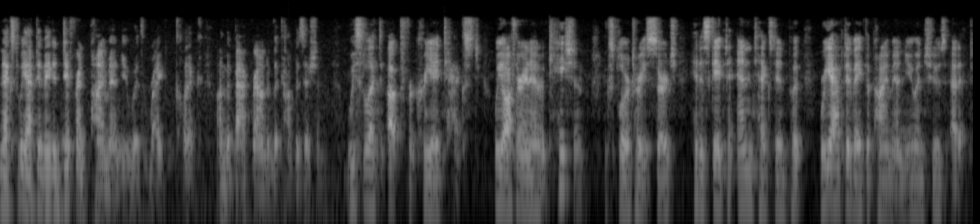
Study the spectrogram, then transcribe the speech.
Next, we activate a different Pie menu with right-click on the background of the composition. We select Up for Create Text. We author an annotation exploratory search, hit escape to end text input, reactivate the Pie menu, and choose Edit.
